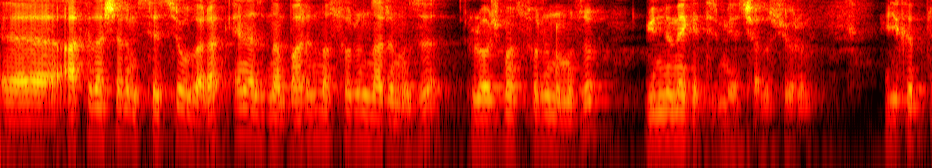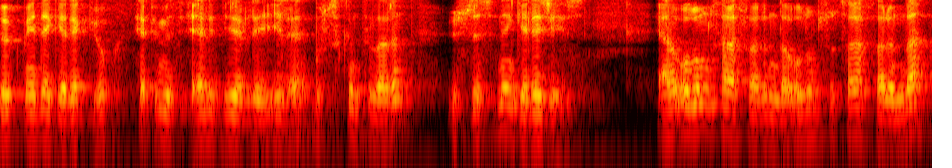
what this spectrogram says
e, arkadaşlarım sesi olarak en azından barınma sorunlarımızı, lojman sorunumuzu gündeme getirmeye çalışıyorum. Yıkıp dökmeye de gerek yok. Hepimiz el birliği ile bu sıkıntıların üstesinden geleceğiz. Yani olumlu taraflarında, olumsuz taraflarında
